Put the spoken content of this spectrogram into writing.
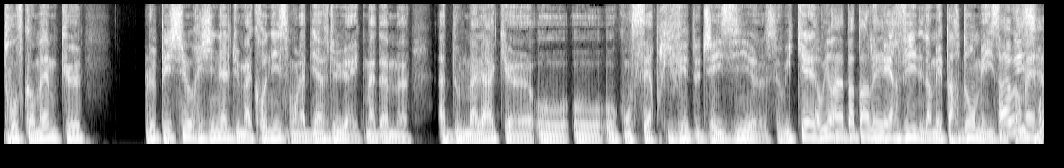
trouve quand même que le péché originel du macronisme, on l'a bien vu avec Madame euh, Abdul Malak euh, au, au, au concert privé de Jay-Z euh, ce week-end. Ah oui, on n'en a pas parlé. Héberville, non mais pardon, mais ils ont Ah quand oui, même.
